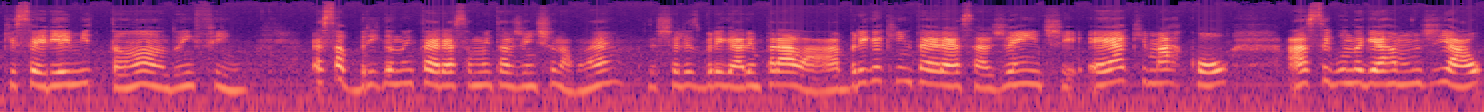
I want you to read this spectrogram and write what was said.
que seria imitando, enfim. Essa briga não interessa muita gente não, né? Deixa eles brigarem para lá. A briga que interessa a gente é a que marcou a Segunda Guerra Mundial,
